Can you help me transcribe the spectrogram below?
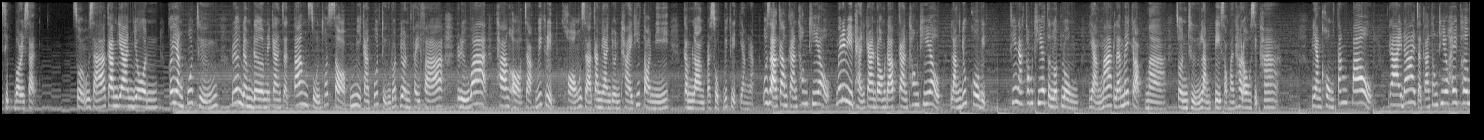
40 บริษัท ส่วนอุตสาหกรรมยานยนต์ ก็ยังพูดถึงเรื่องเดิมๆในการจัดตั้งศูนย์ทดสอบไม่มีการพูดถึงรถยนต์ไฟฟ้า หรือว่าทางออกจากวิกฤตของอุตสาหกรรมยานยนต์ไทยที่ตอนนี้กำลังประสบวิกฤตอย่างหนัก อุตสาหกรรมการท่องเที่ยว ไม่ได้มีแผนการรองรับการท่องเที่ยว หลังยุคโควิดที่นักท่องเที่ยวจะลดลงอย่างมากและไม่กลับมาจนถึงหลังปี 2565 ยังคงตั้งเป้ารายได้จากการท่องเที่ยวให้เพิ่ม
